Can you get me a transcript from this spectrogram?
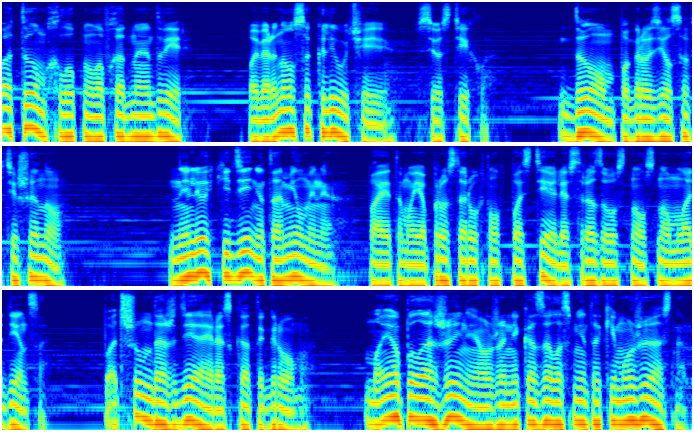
Потом хлопнула входная дверь. Повернулся ключ, и все стихло. Дом погрузился в тишину. Нелегкий день утомил меня, поэтому я просто рухнул в постель и сразу уснул сном младенца. Под шум дождя и раскаты грома. Мое положение уже не казалось мне таким ужасным.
